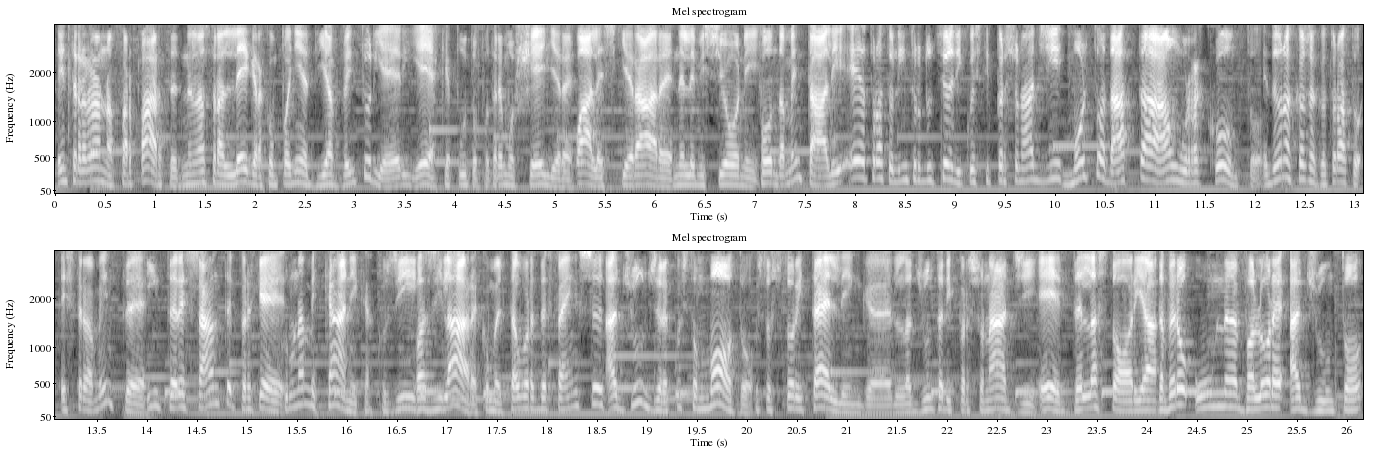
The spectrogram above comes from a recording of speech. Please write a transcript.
entreranno a far parte nella nostra allegra compagnia di avventurieri e a che punto potremo scegliere quale schierare nelle missioni fondamentali. E ho trovato l'introduzione di questi personaggi molto adatta a un racconto. Ed è una cosa che ho trovato estremamente interessante perché con una meccanica così basilare come il tower defense aggiungere questo modo, questo storytelling, l'aggiunta di personaggi e della storia davvero un valore aggiunto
